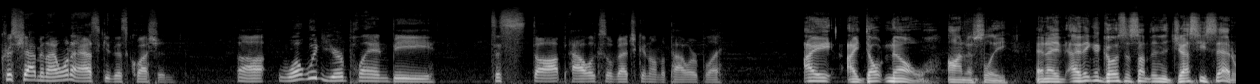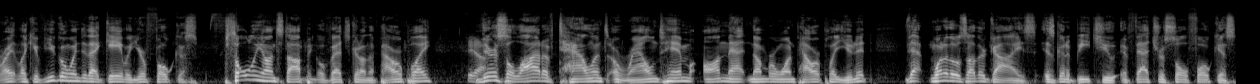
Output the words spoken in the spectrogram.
Chris Chapman, I want to ask you this question. Uh, what would your plan be to stop Alex Ovechkin on the power play? I I don't know honestly, and I I think it goes to something that Jesse said right. Like if you go into that game and you're focused solely on stopping Ovechkin on the power play, Yeah. there's a lot of talent around him on that number one power play unit. That one of those other guys is going to beat you if that's your sole focus.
